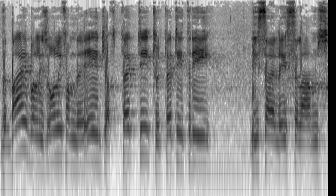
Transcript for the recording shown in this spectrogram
The Bible is only from the age of 30 to 33 Isa salam's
